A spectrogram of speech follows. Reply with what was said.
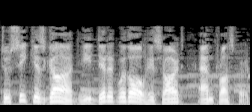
to seek his God, he did it with all his heart, and prospered.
